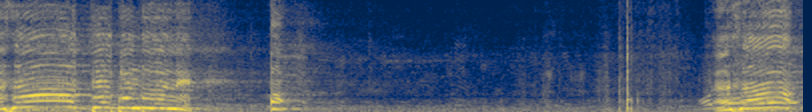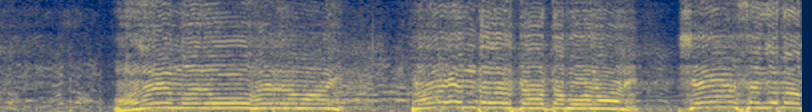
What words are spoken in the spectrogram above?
അസാധ്യ പന്ത് തന്നെ വളരെ മനോഹരമായി പ്രായം തകർക്കാത്ത പോരാളി ഷെയർ സംഗമം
